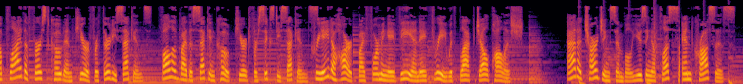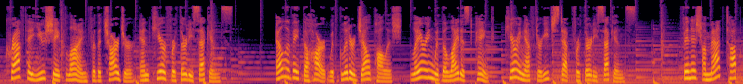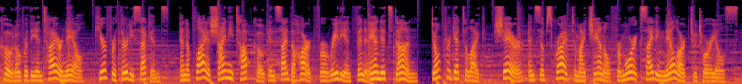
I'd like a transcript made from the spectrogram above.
Apply the first coat and cure for 30 seconds, followed by the second coat cured for 60 seconds. Create a heart by forming a V and a 3 with black gel polish. Add a charging symbol using a plus and crosses. Craft a U-shaped line for the charger, and cure for 30 seconds. Elevate the heart with glitter gel polish, layering with the lightest pink, curing after each step for 30 seconds. Finish a matte top coat over the entire nail, cure for 30 seconds, and apply a shiny top coat inside the heart for a radiant finish. And it's done. Don't forget to like, share, and subscribe to my channel for more exciting nail art tutorials.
